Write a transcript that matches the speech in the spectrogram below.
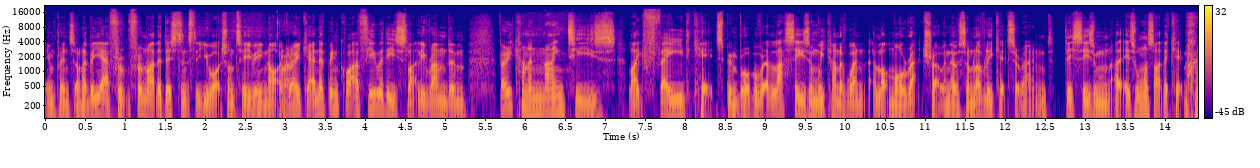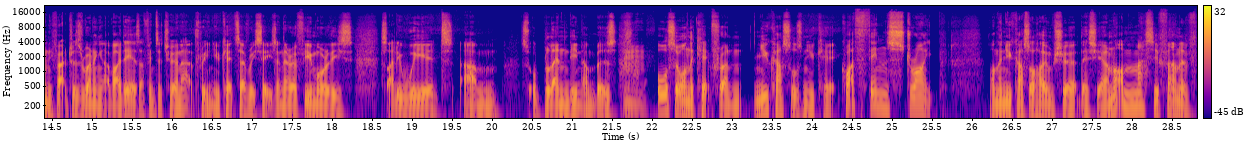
imprinted on it. But yeah, from from like the distance that you watch on TV, not a right. great kit. And there've been quite a few of these slightly random, very kind of nineties like fade kits been brought. But last season we kind of went a lot more retro, and there were some lovely kits around. This season, uh, it's almost like the kit manufacturers are running out of ideas. I think to churn out three new kits every season. There are a few more of these slightly weird. Um, sort of blendy numbers. Mm. Also on the kit front, Newcastle's new kit, quite a thin stripe on the Newcastle home shirt this year. I'm not a massive fan of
